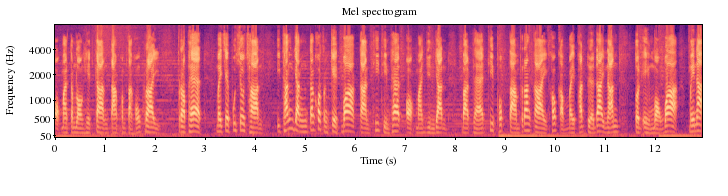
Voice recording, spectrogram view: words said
ออกมาจำลองเหตุการณ์ตามคำสั่งของใครเพราะแพทย์ไม่ใช่ผู้เชี่ยวชาญ อีกทั้งยังตั้งข้อสังเกตว่าการที่ทีมแพทย์ออกมายืนยัน บาดแผลที่พบตามร่างกายเข้ากับใบพัดเรือได้นั้น ตนเองมองว่าไม่น่า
